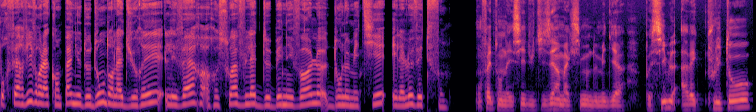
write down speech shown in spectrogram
Pour faire vivre la campagne de dons dans la durée, les Verts reçoivent l'aide de bénévoles dont le métier est la levée de fonds. En fait, on a essayé d'utiliser un maximum de médias possible avec plutôt,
